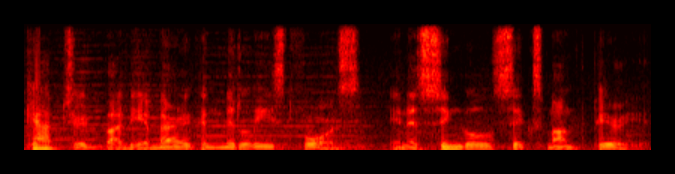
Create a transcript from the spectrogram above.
captured by the American Middle East Force in a single six-month period.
